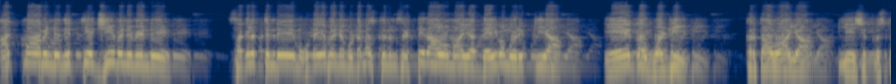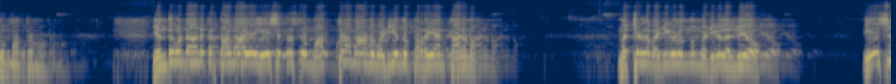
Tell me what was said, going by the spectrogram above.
ആത്മാവിന്റെ നിത്യജീവന് വേണ്ടി സകലത്തിന്റെയും ഉടയവനും ഉടമസ്ഥനും സൃഷ്ടിതാവുമായ ദൈവം ഒരുക്കിയ ഏക വഴി കർത്താവായ യേശു ക്രിസ്തു മാത്രമാണ്. എന്തുകൊണ്ടാണ് കർത്താവായ യേശു ക്രിസ്തു മാത്രമാണ് വഴിയെന്ന് പറയാൻ കാരണം? മറ്റുള്ള വഴികളൊന്നും വഴികളല്ലയോ? യേശു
